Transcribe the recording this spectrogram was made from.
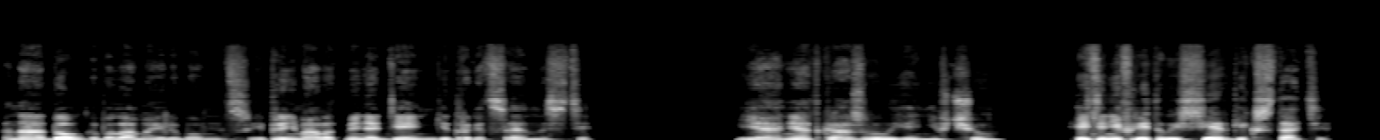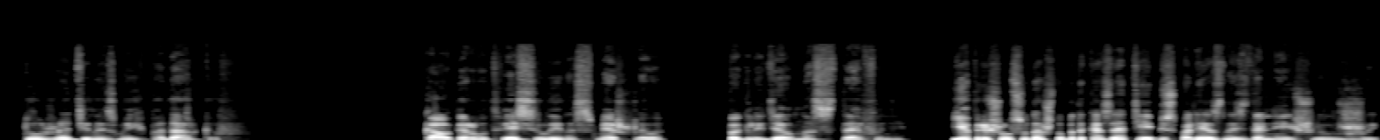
Она долго была моей любовницей и принимала от меня деньги, драгоценности. Я не отказывал ей ни в чем. Эти нефритовые серьги, кстати, тоже один из моих подарков. Каупервуд весело и насмешливо поглядел на Стефани. Я пришел сюда, чтобы доказать ей бесполезность дальнейшей лжи.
